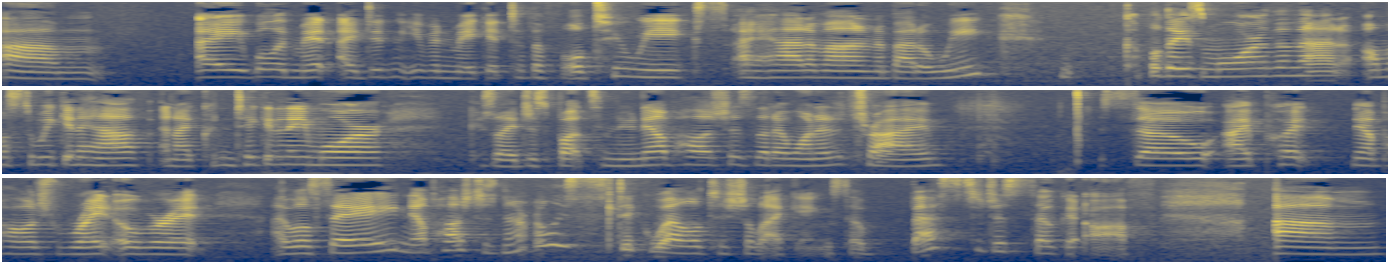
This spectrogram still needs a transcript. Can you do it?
Um, I will admit I didn't even make it to the full two weeks. I had them on about a week, a couple days more than that, almost a week and a half, and I couldn't take it anymore because I just bought some new nail polishes that I wanted to try. So I put nail polish right over it. I will say nail polish does not really stick well to shellacking, so best to just soak it off. Um,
